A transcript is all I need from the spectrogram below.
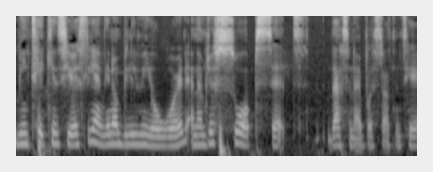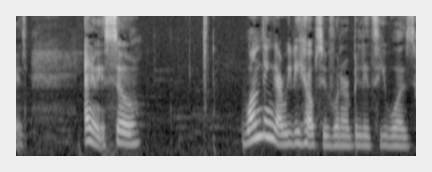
being taken seriously and they're not believing your word. And i'm just so upset. That's when i burst out in tears. Anyway so one thing that really helps with vulnerability was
